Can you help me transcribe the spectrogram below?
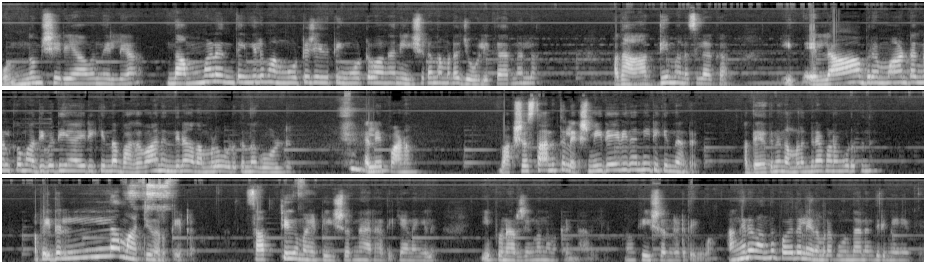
ഒന്നും ശരിയാവുന്നില്ല. നമ്മൾ എന്തെങ്കിലും അങ്ങോട്ട് ചെയ്തിട്ട് ഇങ്ങോട്ട് വാങ്ങാൻ ഈശ്വരൻ നമ്മുടെ ജോലിക്കാരനല്ല. അത് ആദ്യം മനസ്സിലാക്കുക എല്ലാ ബ്രഹ്മാണ്ടങ്ങൾക്കും അധിപതിയായിരിക്കുന്ന ഭഗവാൻ എന്തിനാ നമ്മൾ കൊടുക്കുന്ന ഗോൾഡ് അല്ലെ പണം? ഭക്ഷ്യസ്ഥാനത്ത് ലക്ഷ്മി ദേവി തന്നെ ഇരിക്കുന്നുണ്ട്. അദ്ദേഹത്തിന് നമ്മൾ എന്തിനാ പണം കൊടുക്കുന്നത്? അപ്പോൾ ഇതെല്ലാം മാറ്റി നിർത്തിയിട്ട് സാത്വികമായിട്ട് ഈശ്വരനെ ആരാധിക്കുകയാണെങ്കിൽ ഈ പുനർജന്മം നമുക്ക് ഉണ്ടാവില്ല നമുക്ക് ഈശ്വരന്റെ അടുത്തേക്ക് പോകാം അങ്ങനെ വന്നു പോയതല്ലേ നമ്മുടെ പൂന്താനം തിരുമേനിയൊക്കെ.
